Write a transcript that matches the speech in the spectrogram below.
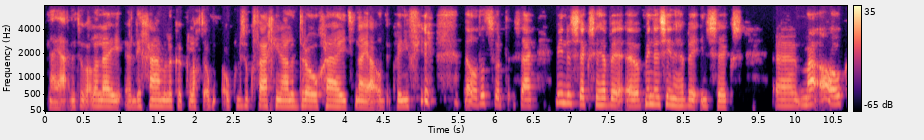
Nou ja, natuurlijk allerlei eh, lichamelijke klachten, ook, dus ook vaginale droogheid. Nou ja, ik weet niet of je wel dat soort zaken. Minder seks hebben, of minder zin hebben in seks. Uh, maar ook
